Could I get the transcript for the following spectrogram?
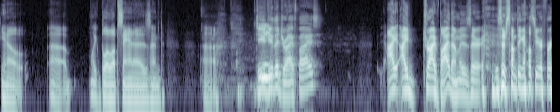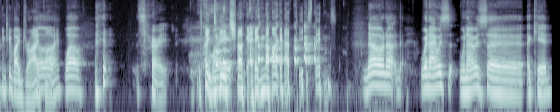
you know uh, like blow up Santas and. Uh, do you do the drive-bys? I I drive by them. Is there is there something else you're referring to by drive by? Oh, well, sorry. Like, do you chuck eggnog at these things? No, no. When I was when I was uh, a kid,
